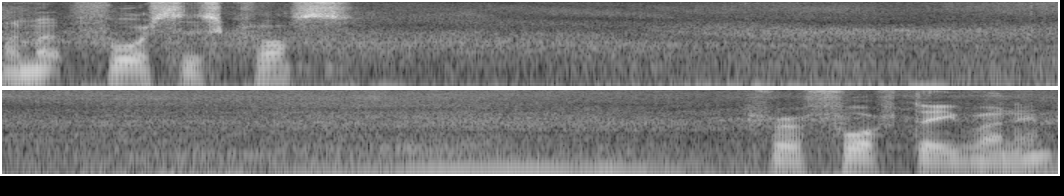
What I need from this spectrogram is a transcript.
I'm at Forces Cross for a fourth day running.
